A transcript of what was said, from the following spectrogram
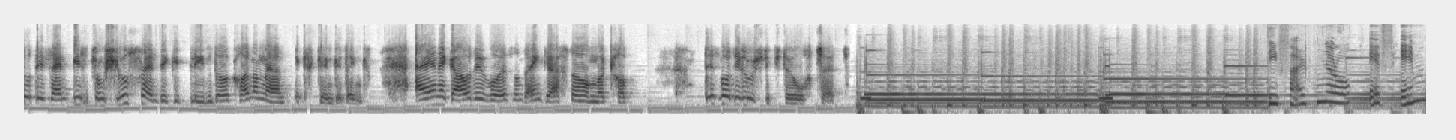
du, die sind bis zum Schluss sind die geblieben. Da hat keiner mehr an Eckgehen gedenkt. Eine Gaudi war es und ein Gleichter haben wir gehabt. Das war die lustigste Hochzeit. Die Faltenrock FM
